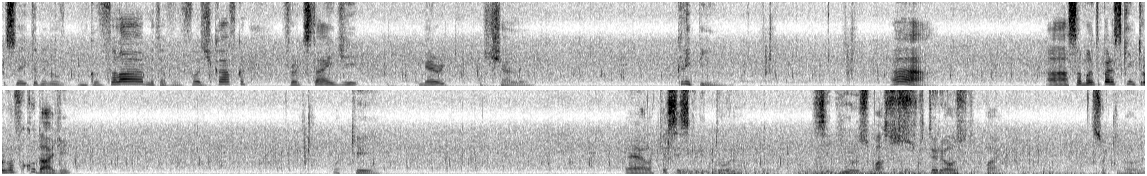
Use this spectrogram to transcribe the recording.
isso aí também não, nunca ouvi falar. Metamorfose de Kafka. Frankenstein de Mary Shelley. Clipping. Ah. A Samantha parece que entrou na faculdade, hein? Ok. É, ela quer ser escritora. Seguir os passos vitoriosos do pai. Só que não, né?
